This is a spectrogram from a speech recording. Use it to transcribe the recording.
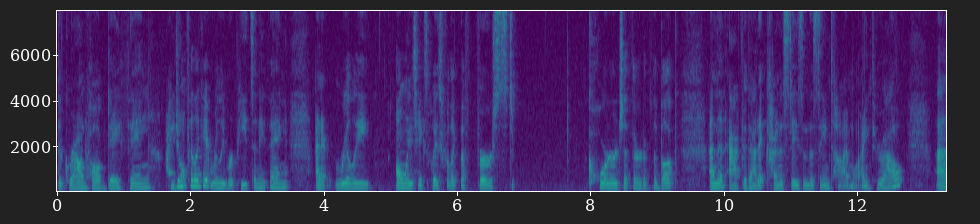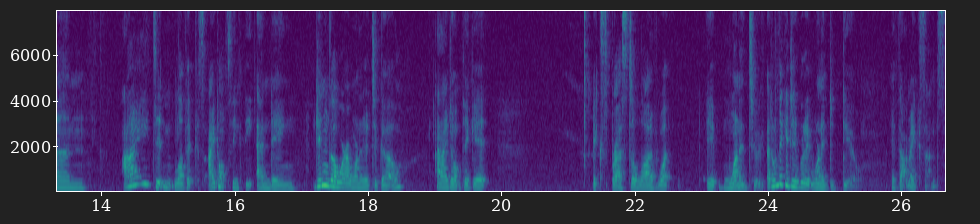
the Groundhog Day thing. I don't feel like it really repeats anything and it really only takes place for like the first quarter to third of the book and then after that it kind of stays in the same timeline throughout. Um, I didn't love it because I don't think the ending didn't go where I wanted it to go and I don't think it expressed a lot of what it wanted to. I don't think it did what it wanted to do if that makes sense.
